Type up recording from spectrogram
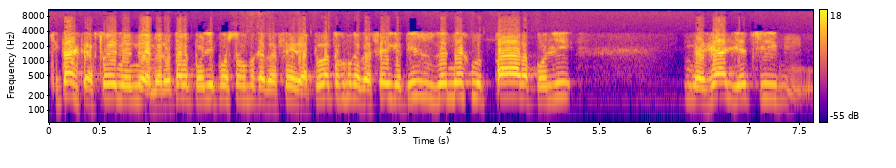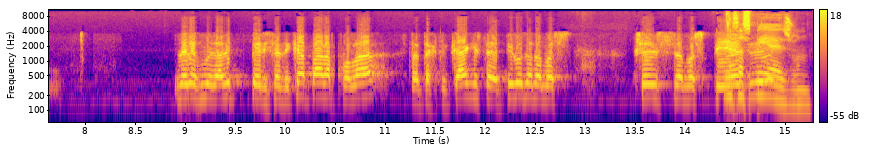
Κοιτάξτε, αυτό είναι ναι. Με ρωτάνε πολύ πώς το έχουμε καταφέρει. Απλά το έχουμε καταφέρει γιατί ίσως δεν έχουμε πάρα πολύ μεγάλη έτσι Δεν έχουμε δηλαδή περιστατικά πάρα πολλά στα τακτικά και στα επίγοντα να μας, ξέρεις, να μας πιέζουν. Να σας πιέζουν.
